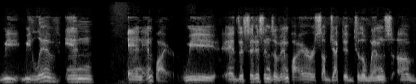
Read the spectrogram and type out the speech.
we we live in an empire. We, the citizens of empire, are subjected to the whims of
